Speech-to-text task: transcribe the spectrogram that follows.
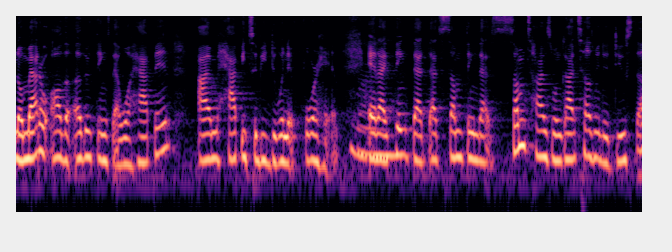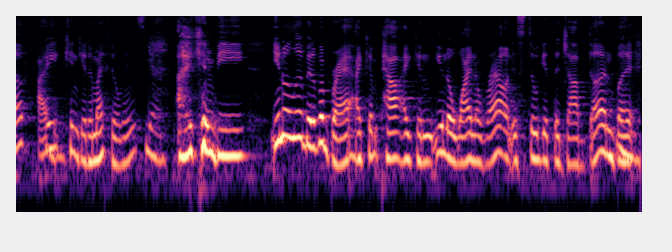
no matter all the other things that will happen, I'm happy to be doing it for him. And I think that that's something that sometimes when God tells me to do stuff, I can get in my feelings. Yeah. I can be, you know, a little bit of a brat. I can pout. I can, you know, whine around and still get the job done. But mm-hmm.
